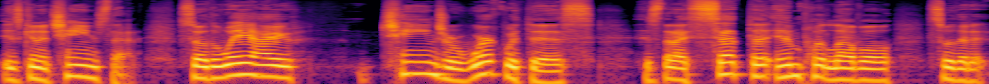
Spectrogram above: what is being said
is going to change that. So the way I change or work with this is that I set the input level so that it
